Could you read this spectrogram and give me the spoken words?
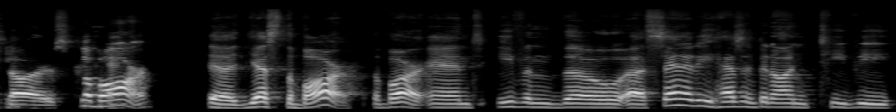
stars. The bar. Uh, yes, the bar, the bar, and even though uh, Sanity hasn't been on TV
